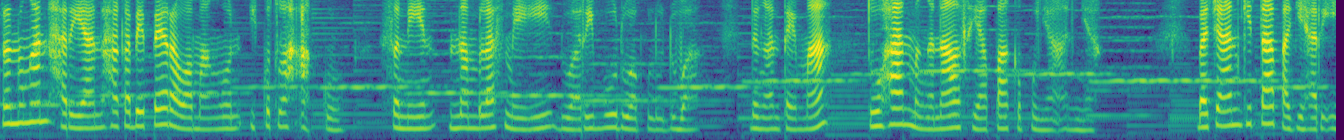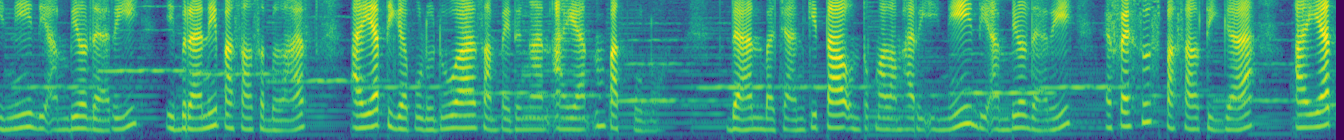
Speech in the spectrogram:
Renungan Harian HKBP Rawamangun Ikutlah Aku Senin 16 Mei 2022 dengan tema Tuhan mengenal siapa kepunyaannya. Bacaan kita pagi hari ini diambil dari Ibrani pasal 11 ayat 32 sampai dengan ayat 40. Dan bacaan kita untuk malam hari ini diambil dari Efesus pasal 3 ayat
